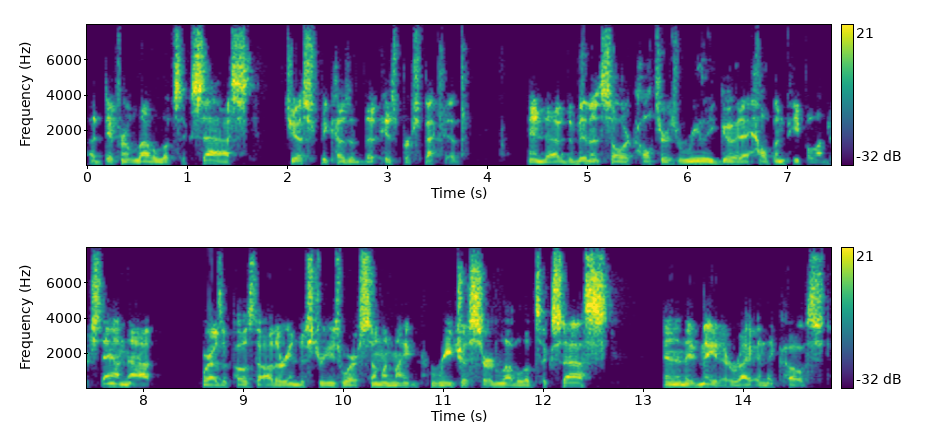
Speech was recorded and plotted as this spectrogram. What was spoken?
a different level of success just because of the, his perspective. And uh, the Vivint Solar culture is really good at helping people understand that, whereas opposed to other industries where someone might reach a certain level of success and then they've made it right and they coast.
